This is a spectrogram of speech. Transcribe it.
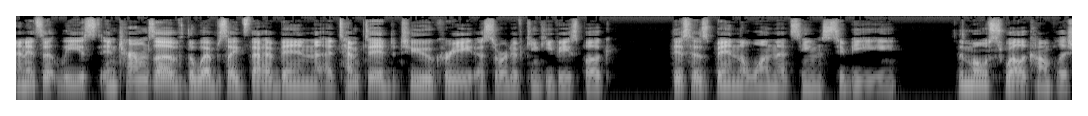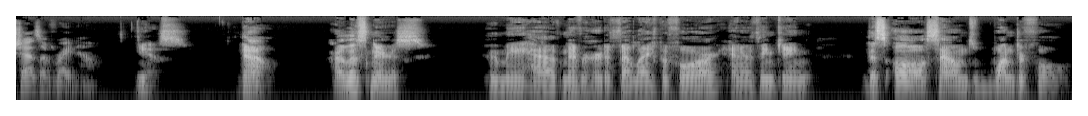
And it's at least, in terms of the websites that have been attempted to create a sort of kinky Facebook, this has been the one that seems to be the most well accomplished as of right now. Yes. Now, our listeners who may have never heard of FetLife before and are thinking, this all sounds wonderful.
